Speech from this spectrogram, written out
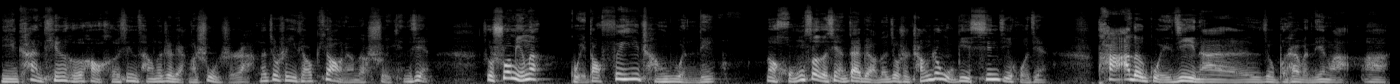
你看天河号核心舱的这两个数值啊，那就是一条漂亮的水平线，就说明呢轨道非常稳定。红色的线代表的就是长征五 B 星级火箭，它的轨迹呢就不太稳定了啊，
